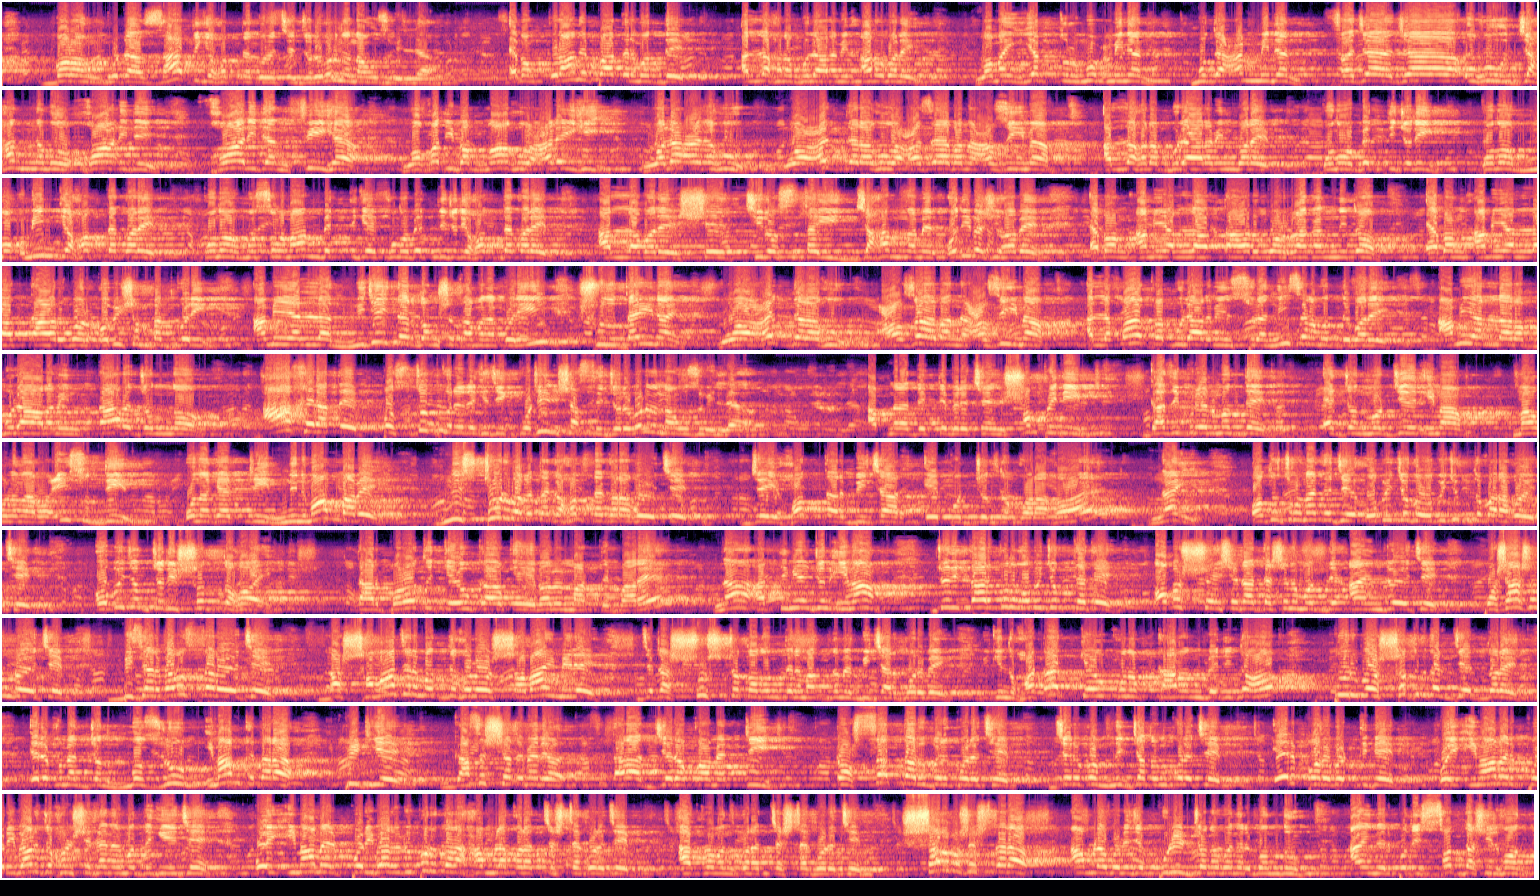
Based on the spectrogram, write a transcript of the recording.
বরং গোটা জাতিকে হত্যা করেছে। জোরবর্ণ নাউজুবিল্লাহ। এবং কোরআনে পাকের মধ্যে আল্লাহ রাব্বুল আলামিন আরও বলে ওয়ামাই ইয়াকতুল মুমিনান মুতাআম্মিদান ফাজাজাউহু জাহান্নামু খালিদে, খালিদান ফিহা ওয়া গাদিবা আলাইহি ওয়ালাআনাহু ওয়া আযারাহু আযাবান আযীমা। আল্লাহ রাব্বুল আলামিন বলে, কোন ব্যক্তি যদি কোন মুমিনকে হত্যা করে, কোন মুসলমান ব্যক্তিকে কোন ব্যক্তি যদি হত্যা করে, আল্লাহ বলে সে চিরস্থায়ী জাহান্নামের অধিবাসী হবে এবং আমি আল্লাহ তার উপর রাগান্বিত এবং আমি আল্লাহ তার উপর অভিসম্পাদ করি, আমি আল্লাহ নিজেই তার ধ্বংস কামনা করি, শুধু তাই নয় ওয়া আযারাহু আযাবান আযীমা। আল্লাহ পাক রব্বুল আলামিন সূরা নিসার মধ্যে বলে আমি আল্লাহ রব্বুল আলামিন তার জন্য আখেরাতে প্রস্তুত করে রেখেছি কঠিন শাস্তি জোরে বলুন, নাউজুবিল্লাহ। আপনারা দেখতে পেরেছেন, সম্প্রীতি গাজীপুরের মধ্যে একজন মসজিদের ইমাম, মাওলানা রঈসুদ্দিন, ওনাকে একটি নির্মমভাবে, নিষ্ঠুরভাবে তাকে হত্যা করা হয়েছে। যেই হত্যার বিচার এ পর্যন্ত করা হয় নাই। অথচ ওনাকে যে অভিযোগে অভিযুক্ত করা হয়েছে, অভিযোগ যদি সত্য হয়, তারপরেও তো কেউ কাউকে এভাবে মারতে পারে না, আর তিনি একজন ইমাম। যদি তার কোনো অভিযোগ থাকে, অবশ্যই সেটা দেশের মধ্যে আইন রয়েছে, প্রশাসন রয়েছে, বিচার ব্যবস্থা রয়েছে বা সমাজের মধ্যে হলো সবাই মিলে যেটা সুষ্ঠু তদন্তের মাধ্যমে বিচার করবে, কিন্তু হঠাৎ কেউ কোনো কারণ ব্যতীত পূর্ব শত্রুতার জেদ ধরে এরকম একজন মজলুম ইমামকে তারা পিটিয়ে গাছের সাথে মেরে তারা যেরকম একটি টর্চার উপরে করেছে, যেরকম নির্যাতন করেছে, এর পরবর্তীতে ওই ইমামের পরিবার যখন সেখানের মধ্যে গিয়েছে, ওই ইমামের পরিবারের উপর তারা হামলা করার চেষ্টা করেছে, আক্রমণ করার চেষ্টা করেছে। সর্বশেষ তারা আমরা বলি যে পুলিশ জনগণের বন্ধু, আইনের প্রতি শ্রদ্ধাশীল হন।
